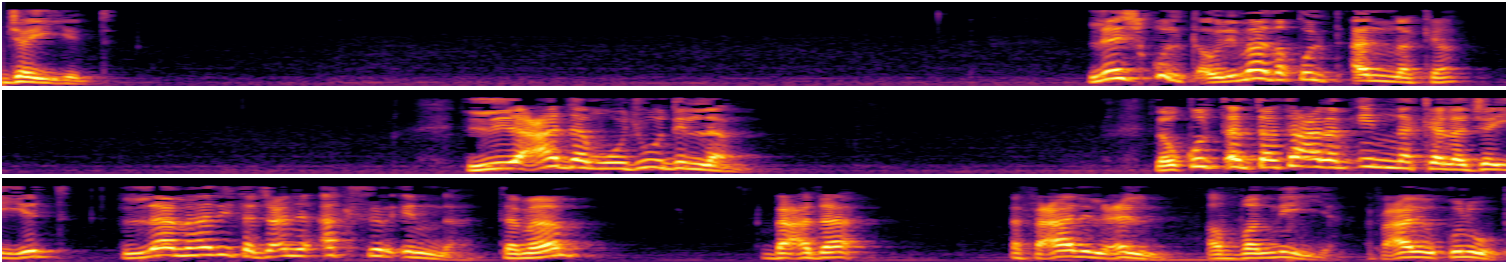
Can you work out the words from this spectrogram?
جيد. ليش قلت أو لماذا قلت أنك لعدم وجود اللام؟ لو قلت أنت تعلم إنك لجيد اللام هذه تجعلني أكثر إن تمام؟ بعد أفعال العلم الظنية أفعال القلوب.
